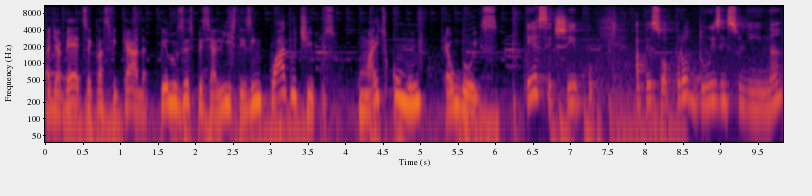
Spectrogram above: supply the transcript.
A diabetes é classificada pelos especialistas em quatro tipos. O mais comum é o 2. Esse tipo, a pessoa produz insulina,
